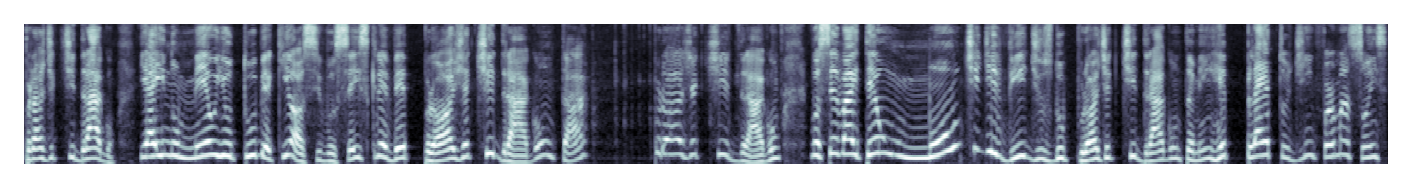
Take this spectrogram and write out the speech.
Project Dragon. E aí no meu YouTube aqui, ó, se você escrever Project Dragon, tá? Project Dragon, você vai ter um monte de vídeos do Project Dragon também repleto de informações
